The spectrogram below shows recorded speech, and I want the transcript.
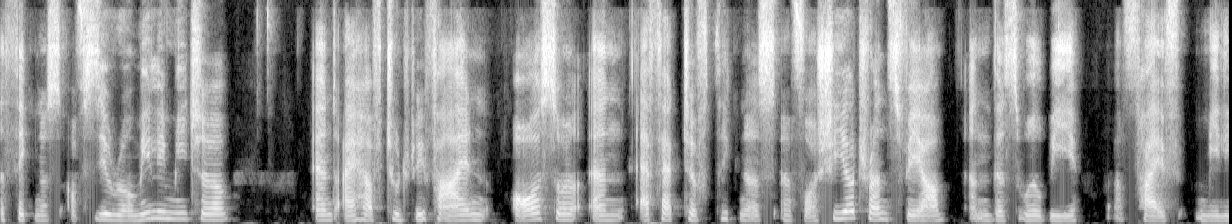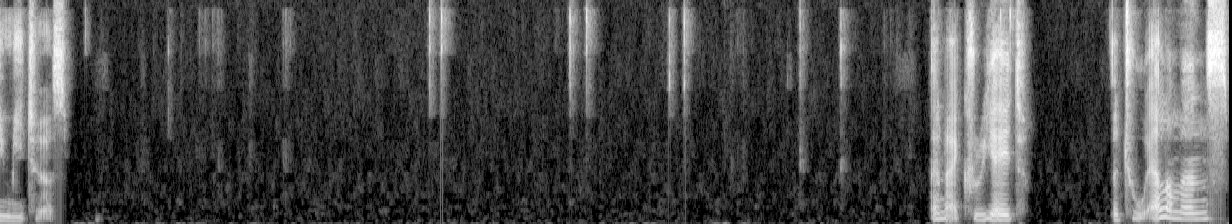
a thickness of zero millimeter, and I have to define also an effective thickness uh, for shear transfer, and this will be uh, 5 millimeters. Then I create the two elements.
